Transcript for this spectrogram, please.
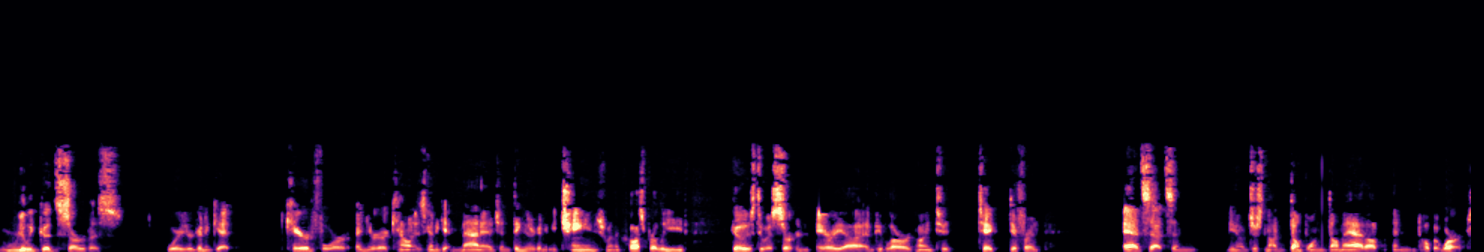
really good service where you're going to get cared for and your account is going to get managed and things are going to be changed when the cost per lead goes to a certain area and people are going to take different ad sets and you know just not dump one dumb ad up and hope it works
